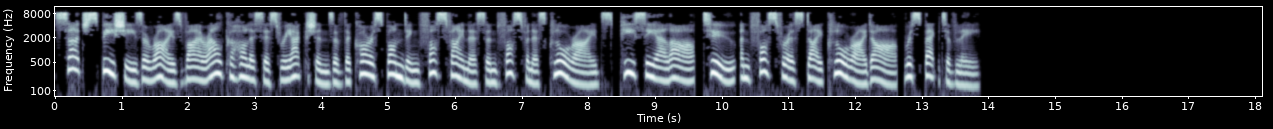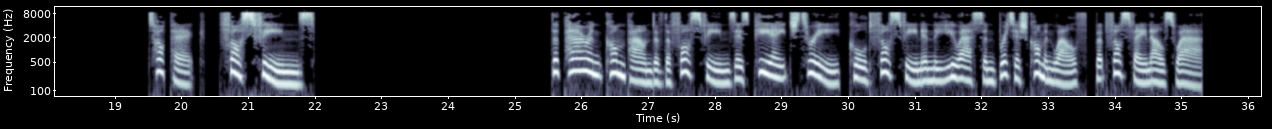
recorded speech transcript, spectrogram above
Such species arise via alcoholysis reactions of the corresponding phosphinous and phosphonous chlorides PClR 2 and phosphorus dichloride R, respectively. Topic: Phosphines. The parent compound of the phosphines is PH3, called phosphine in the US and British Commonwealth, but phosphane elsewhere.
